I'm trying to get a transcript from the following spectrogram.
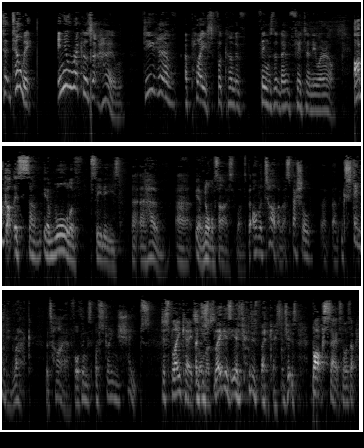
t- tell me, in your records at home, do you have a place for kind of things that don't fit anywhere else? I've got this, um, you know, wall of CDs uh, at home, uh, you know, normal size ones. But on the top, I've got a special uh, uh, extended rack that's higher for things of strange shapes. Display case A almost. display case, yes, display case it is. Box sets and all that stuff.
